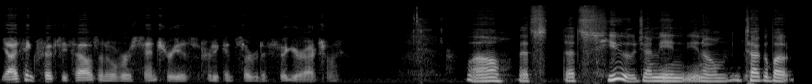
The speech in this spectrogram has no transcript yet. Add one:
yeah, I think 50,000 over a century is a pretty conservative figure, actually. Wow, that's that's huge. I mean, you know, talk about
